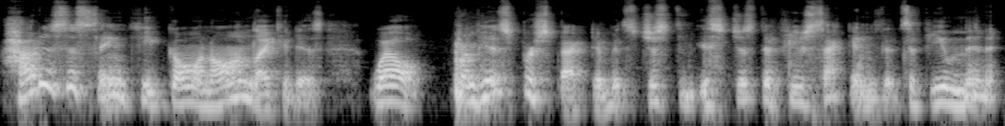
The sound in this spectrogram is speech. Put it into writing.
how does this thing keep going on like it is? Well, from his perspective, it's just it's just a few seconds, it's a few minutes.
